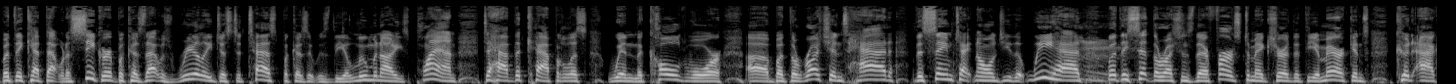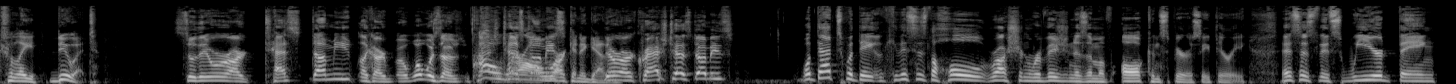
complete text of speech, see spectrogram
but they kept that one a secret because that was really just a test because it was the Illuminati's plan to have the capitalists win the Cold War. Uh, but the Russians had the same technology that we had, but they sent the Russians there first to make sure that the Americans could actually do it. So they were our test dummy, like our uh, what was those crash Oh, we're all dummies? working together. There are crash test dummies. Well, that's what they. This is the whole Russian revisionism of all conspiracy theory. This is this weird thing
